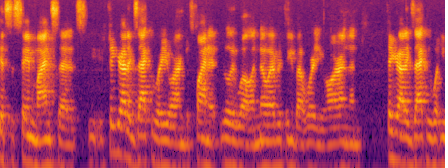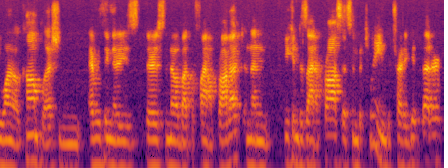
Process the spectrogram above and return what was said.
gets the same mindset. It's you figure out exactly where you are and define it really well and know everything about where you are and then figure out exactly what you want to accomplish and everything is there is to know about the final product. And then you can design a process in between to try to get better.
